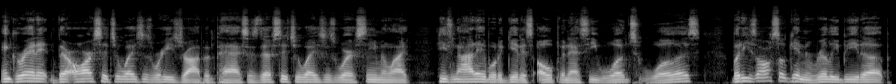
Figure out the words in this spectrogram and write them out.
And granted, there are situations where he's dropping passes. There are situations where it's seeming like he's not able to get as open as he once was, but he's also getting really beat up.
